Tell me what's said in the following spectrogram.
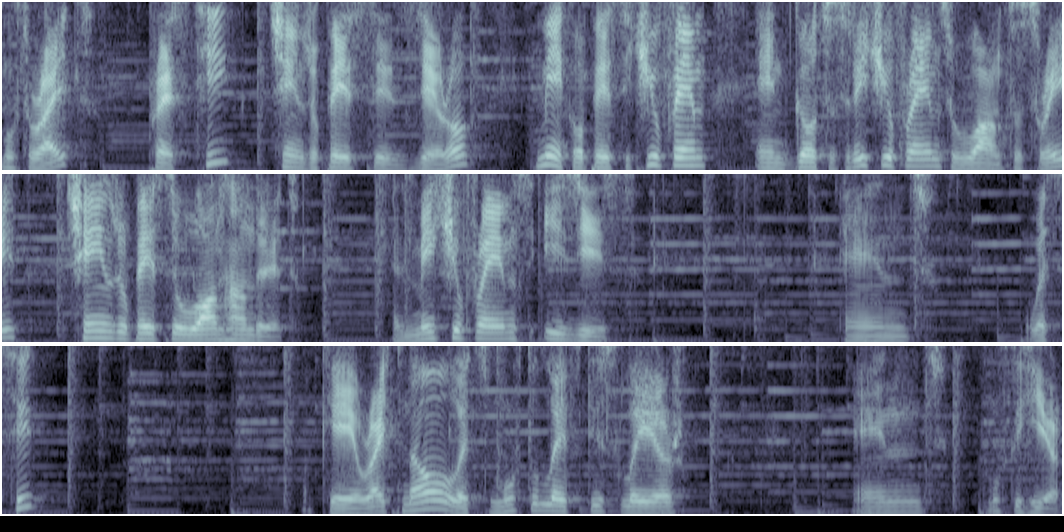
move to right press T change opacity 0 make opacity keyframe and go to 3 keyframes 1 to 3, change opacity 100 and make keyframes easiest. And let's see. Okay, right now let's move to left this layer and move to here.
